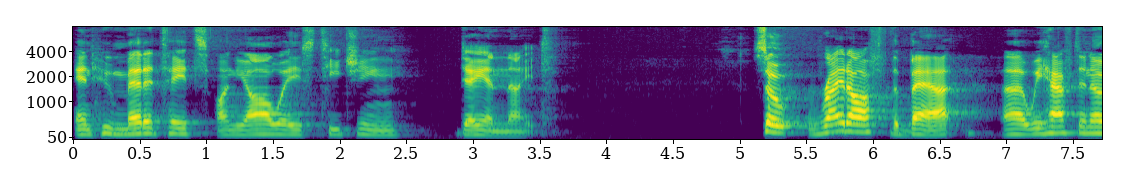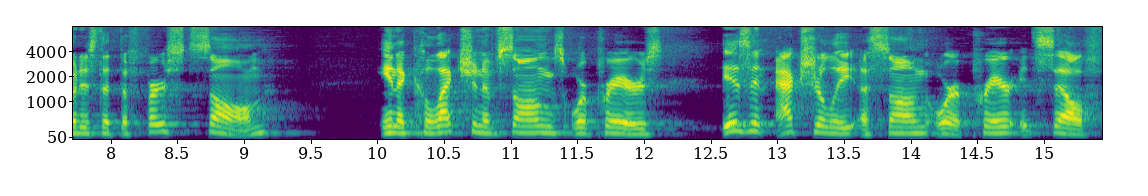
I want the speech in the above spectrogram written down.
and who meditates on Yahweh's teaching day and night. So, right off the bat, uh, we have to notice that the first psalm in a collection of songs or prayers isn't actually a song or a prayer itself,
